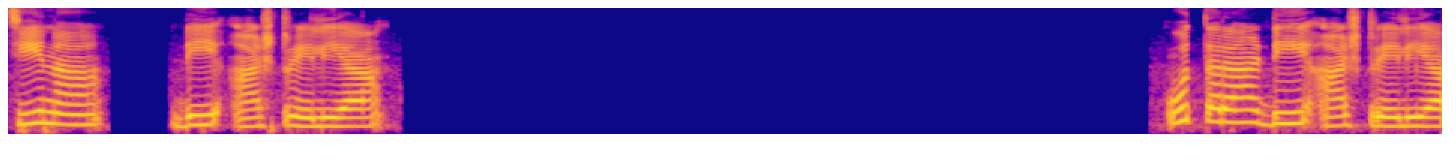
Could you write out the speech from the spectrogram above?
China, D, Australia. ಉತ್ತರ ಡಿ, ಆಸ್ಟ್ರೇಲಿಯಾ.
